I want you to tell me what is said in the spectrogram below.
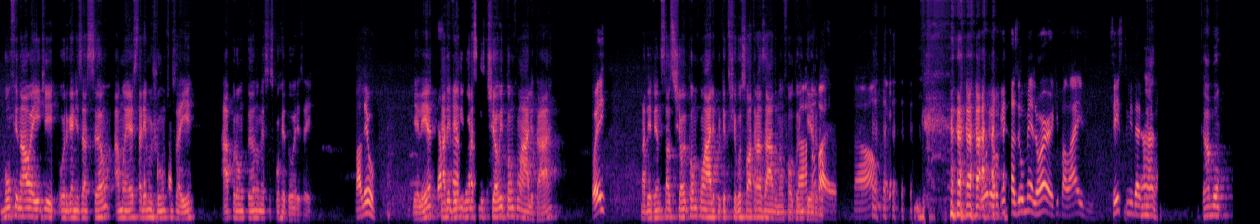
bom final aí de organização. Amanhã estaremos juntos aí, aprontando nesses corredores aí. Valeu. Beleza? Tá devendo agora salsichão e pão com alho, tá? Oi? Tá devendo salsichão e pão com alho, porque tu chegou só atrasado, não faltou não, inteiro. Não, eu, eu vim trazer o melhor aqui para live. Vocês que me devem. Ah, tá bom.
